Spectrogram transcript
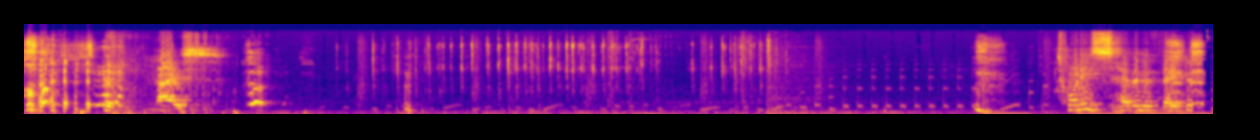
Nice. Twenty-seven effective.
